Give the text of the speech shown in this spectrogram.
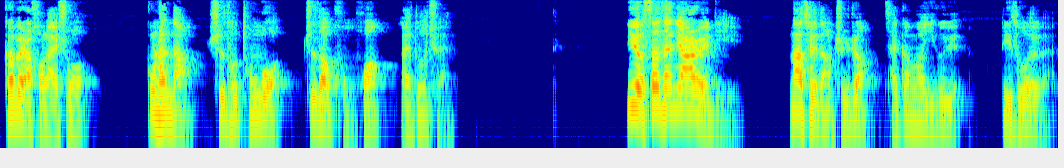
戈贝尔后来说，共产党试图通过制造恐慌来夺权。一九三三年二月底，纳粹党执政才刚刚一个月，立足未稳。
